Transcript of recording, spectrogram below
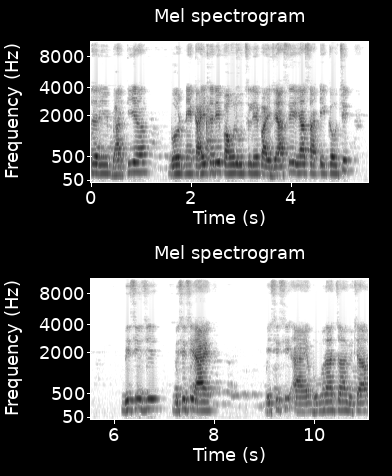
तरी भारतीय बोर्डने काहीतरी पाऊल उचले पाहिजे. असे यासाठी कवचित B C G B C C I B C C I बुमराचा विचार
